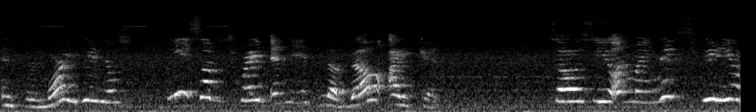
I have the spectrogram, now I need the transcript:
And for more videos, please subscribe and hit the bell icon. So, see you on my next videos. Bye!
